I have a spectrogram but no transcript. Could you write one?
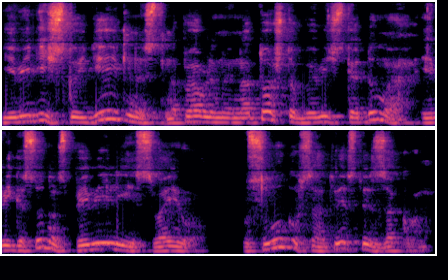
юридическую деятельность, направленную на то, чтобы Юридическая дума и Рига Суденс привели свою услугу в соответствии с законом.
